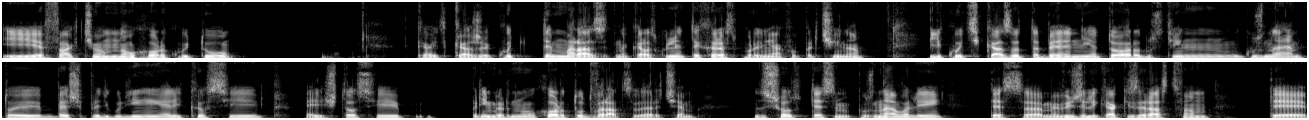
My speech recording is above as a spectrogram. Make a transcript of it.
и е факт, че има много хора, които как да кажа, които те мразят накратко или не те харесват поради някаква причина, или които си казват, абе, ние той Радостин го знаем, той беше преди години ели къв си, ели що си, примерно хората от Враца, да речем. Защото те са ме познавали, те са ме виждали как израствам, те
